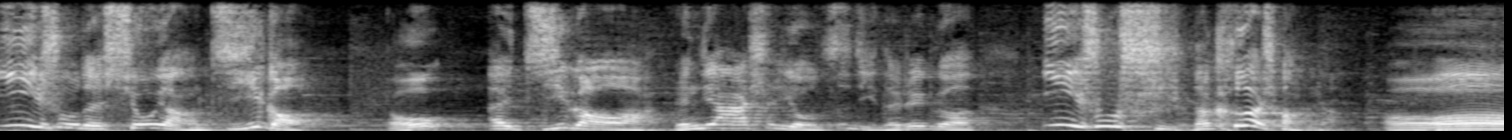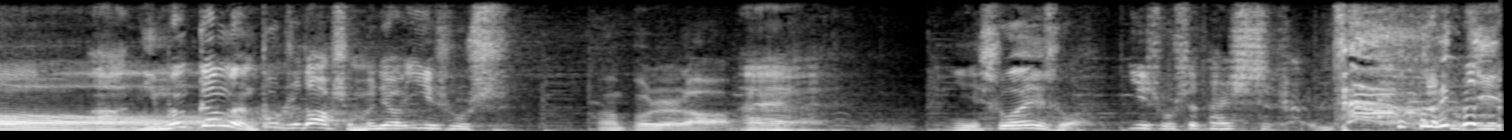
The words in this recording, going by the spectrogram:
艺术的修养极高，哦。哎，极高啊！人家是有自己的这个艺术史的课程的。哦，哦。啊，你们根本不知道什么叫艺术史，嗯，不知道，哎，你说一说，艺术是滩史，你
